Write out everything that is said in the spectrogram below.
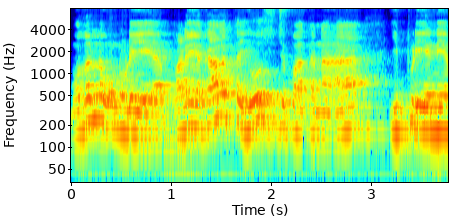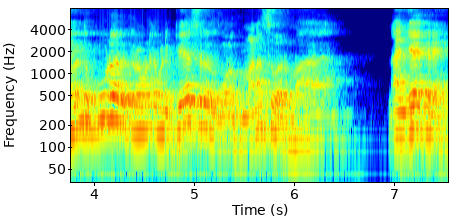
முதல்ல உன்னுடைய பழைய காலத்தை யோசித்து பார்த்தனா இப்படி என்னைய வந்து கூட இருக்கிறவனை இப்படி பேசுறதுக்கு உனக்கு மனசு வருமா? நான் கேட்குறேன்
